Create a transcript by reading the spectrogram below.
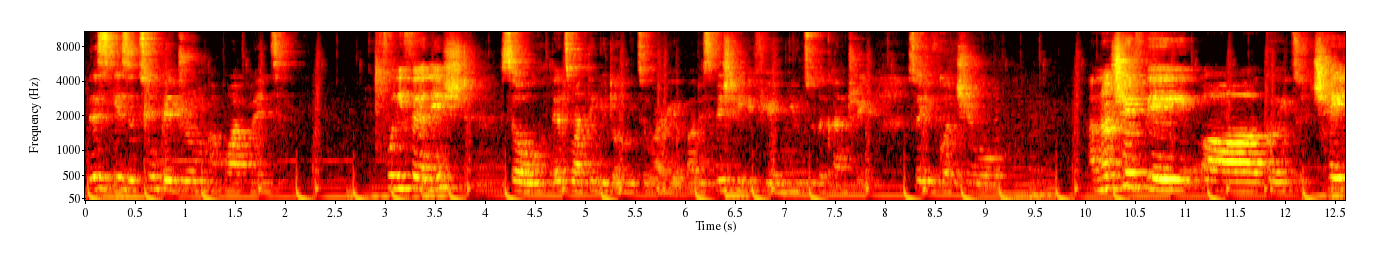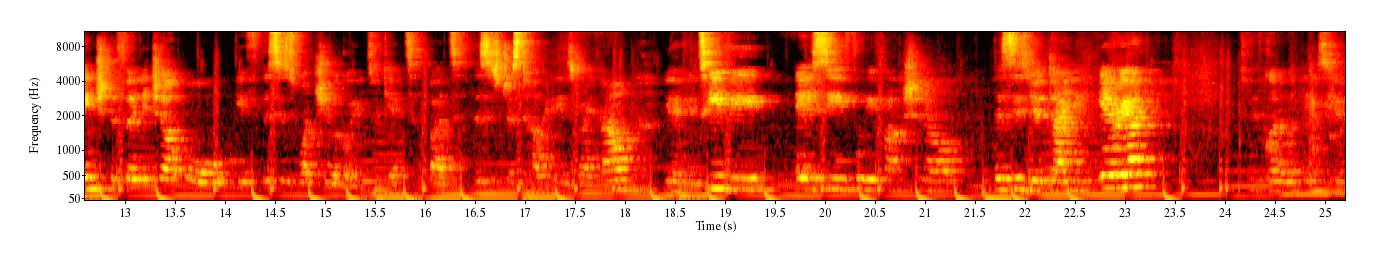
This is a two bedroom apartment, fully furnished. So that's one thing you don't need to worry about, especially if you're new to the country. So you've got your, I'm not sure if they are going to change the furniture or if this is what you are going to get, but this is just how it is right now. You have your TV, AC, fully functional. This is your dining area. We've got other things here.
